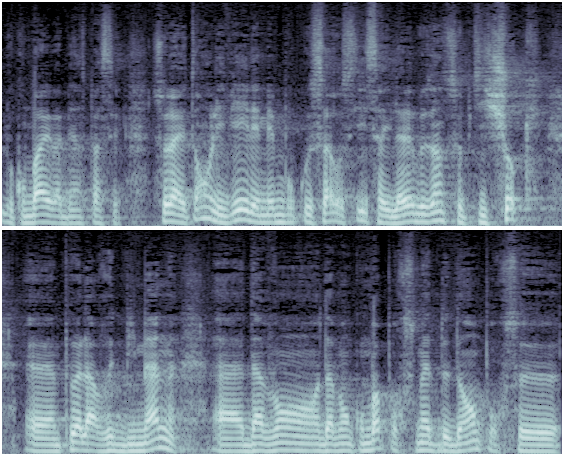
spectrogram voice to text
le combat il va bien se passer. Cela étant, Olivier, il aimait beaucoup ça aussi. Ça, il avait besoin de ce petit choc un peu à la rugbyman euh, d'avant d'avant combat pour se mettre dedans, pour se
